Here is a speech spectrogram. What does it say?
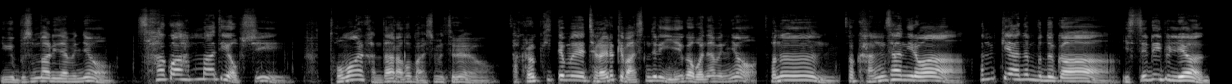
이게 무슨 말이냐면요. 사과 한마디 없이 도망을 간다라고 말씀을 드려요. 자, 그렇기 때문에 제가 이렇게 말씀드린 이유가 뭐냐면요. 저는 저 강산이와 함께하는 분들과 이 3빌리언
